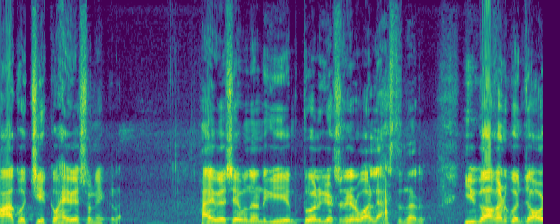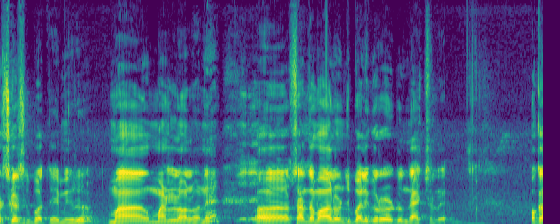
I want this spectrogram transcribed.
మాకు వచ్చి ఎక్కువ హైవేస్ ఉన్నాయి ఇక్కడ. హైవేస్ ఏముందంటే ఈ టోల్ గేట్స్ ఉన్నాయి కూడా వాళ్ళు వేస్తున్నారు. ఇవి కాకుండా కొంచెం అవుట్స్కట్స్కి పోతాయి మీరు మా మండలంలోనే సంతమాల నుంచి బలిక రోడ్డు ఉంది యాక్చువల్గా ఒక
